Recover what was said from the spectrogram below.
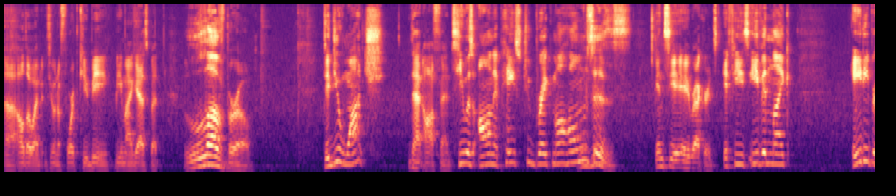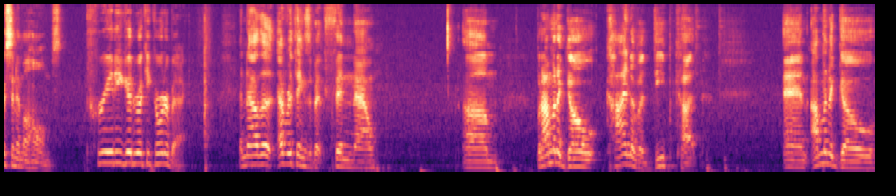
Uh, although, I- if you want a fourth QB, be my guest. But love Burrow. Did you watch that offense? He was on a pace to break Mahomes' NCAA records. If he's even like 80% of Mahomes, pretty good rookie quarterback. And now the everything's a bit thin now. Um, but I'm gonna go kind of a deep cut, and I'm gonna go.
